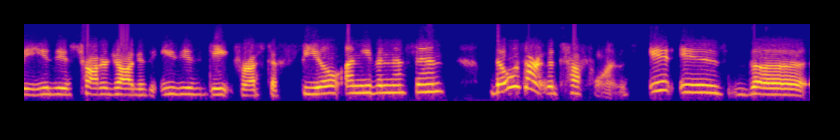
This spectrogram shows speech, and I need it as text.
the easiest trotter jog is the easiest gait for us to feel unevenness in. Those aren't the tough ones. It is the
